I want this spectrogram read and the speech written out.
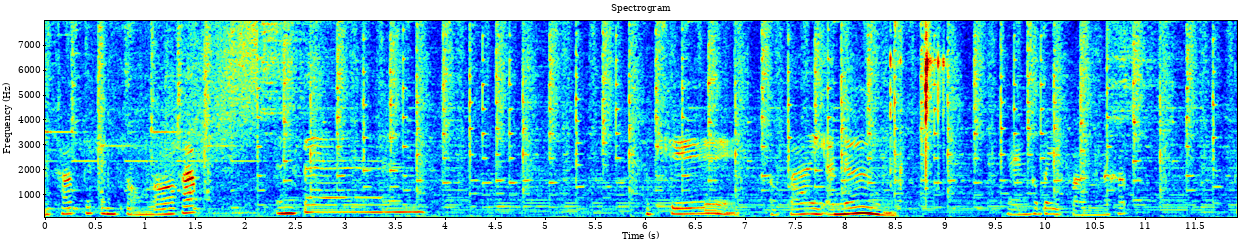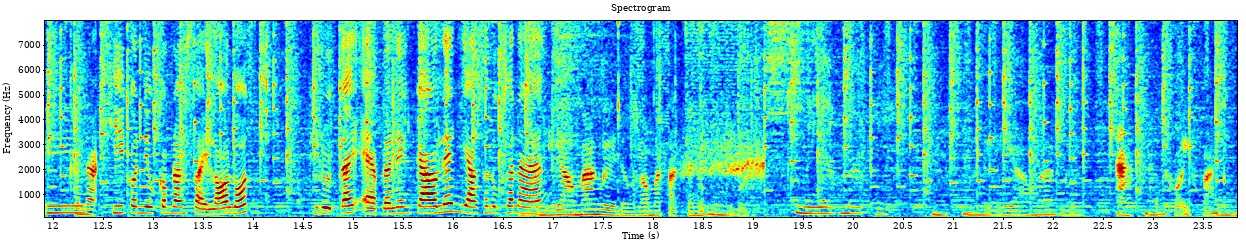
นะครับ ได้เป็นสองล้อครับ เป็นแป้น โอเค ต่อไปอีกอันหนึงแทงเข้าไปอีกฝั่งหนึงนะครับปี๊ดขณะที่กนิวกำลังใส่ล้อรถพี่รุธได้แอบละเลงกาวเล่นอย่างสนุกสนานอันนี้ยาวมากเลยเดี๋ยวเรามาตัดกันนิดนึงดีกว่าทำไมยากมากเลยเนี่ยมันเหลือยาวมากเลย อะงั้นขออีกฝั่งหนึ่ง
